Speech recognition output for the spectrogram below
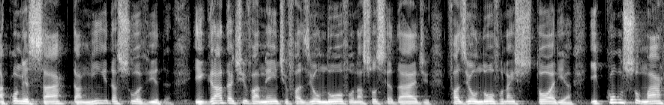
a começar da minha e da sua vida, e gradativamente fazer o novo na sociedade, fazer o novo na história e consumar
